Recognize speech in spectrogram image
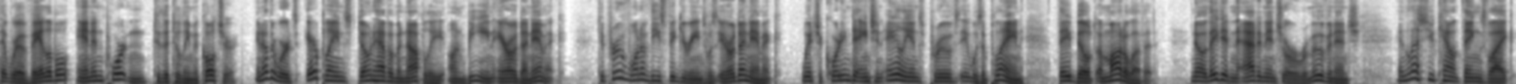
that were available and important to the Tolima culture. In other words, airplanes don't have a monopoly on being aerodynamic. To prove one of these figurines was aerodynamic, which according to ancient aliens proves it was a plane, they built a model of it. No, they didn't add an inch or remove an inch, unless you count things like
